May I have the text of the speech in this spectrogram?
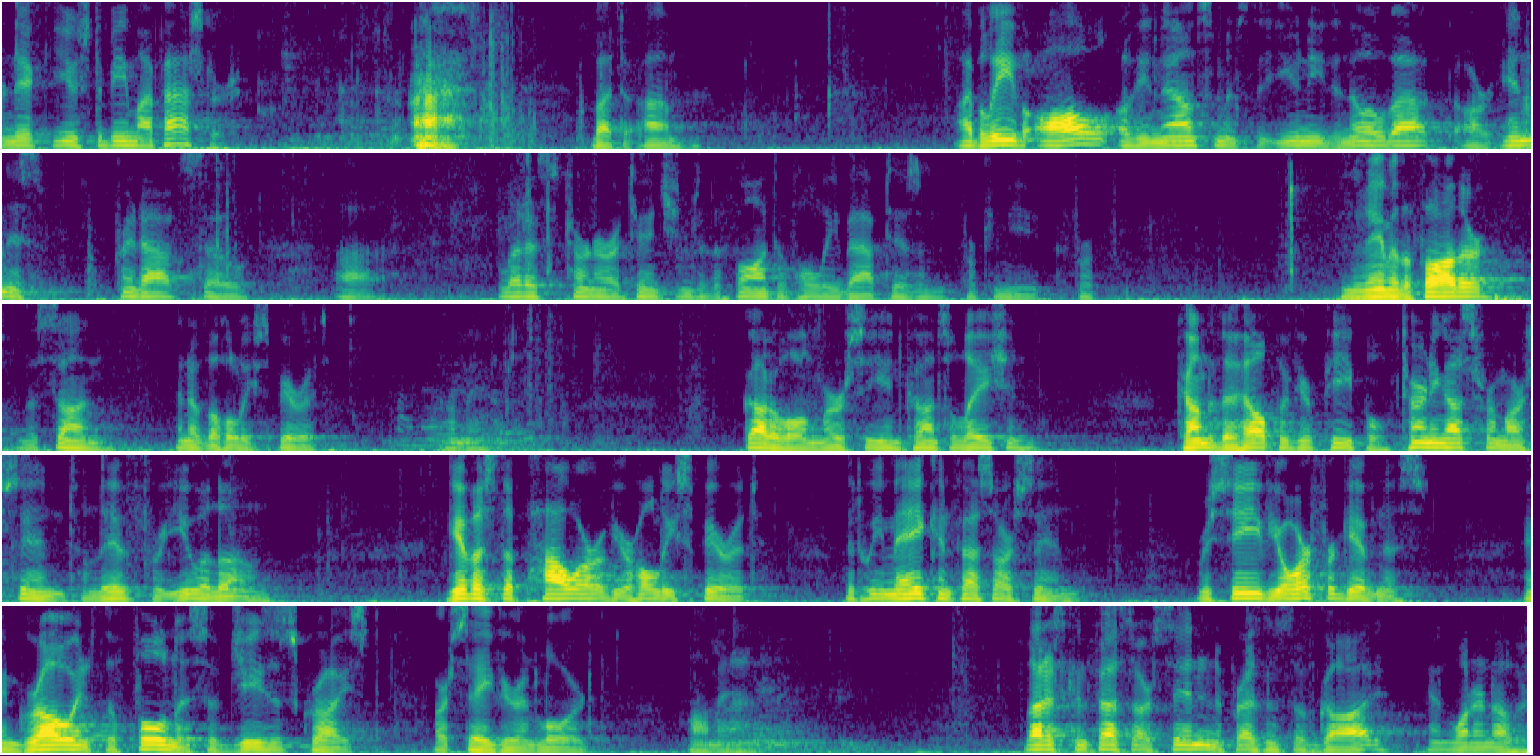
Pastor Nick used to be my pastor. but um, I believe all of the announcements that you need to know about are in this printout, so uh, let us turn our attention to the font of holy baptism for communion. For in the name of the Father, and the Son, and of the Holy Spirit. Amen. Amen. God of all mercy and consolation, come to the help of your people, turning us from our sin to live for you alone. Give us the power of your Holy Spirit that we may confess our sin, receive your forgiveness, and grow into the fullness of Jesus Christ, our Savior and Lord. Amen. Amen. Let us confess our sin in the presence of God and one another.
